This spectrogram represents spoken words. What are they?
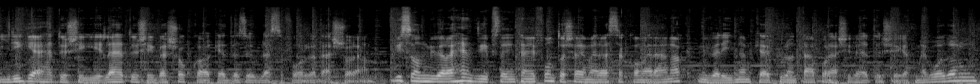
így rigelhetőségi lehetőségben sokkal kedvezőbb lesz a forgatás során. Viszont mivel a handgrip szerintem egy fontos eleme lesz a kamerának, mivel így nem kell külön tápolási lehetőséget megoldanunk,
